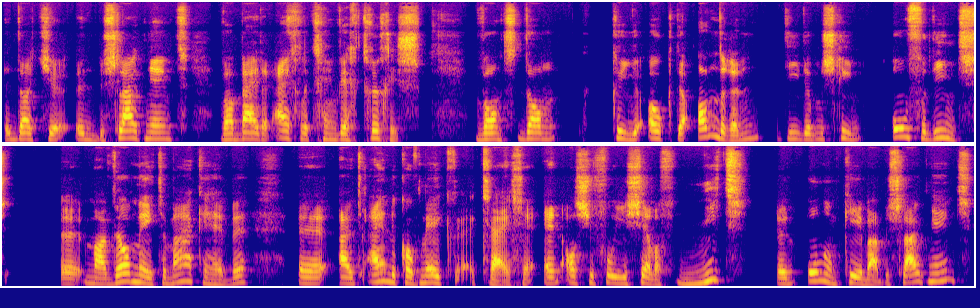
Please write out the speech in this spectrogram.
dat je een besluit neemt waarbij er eigenlijk geen weg terug is. Want dan kun je ook de anderen die er misschien onverdiend uh, maar wel mee te maken hebben, uiteindelijk ook meekrijgen. En als je voor jezelf niet een onomkeerbaar besluit neemt,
